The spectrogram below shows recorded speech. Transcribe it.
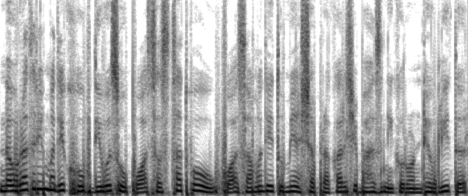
नवरात्रीमध्ये खूप दिवस उपवास असतात व उपवासामध्ये तुम्ही अशा प्रकारची भाजणी करून ठेवली तर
